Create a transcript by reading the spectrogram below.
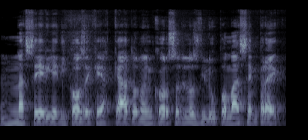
una serie di cose che accadono in corso dello sviluppo, ma sempre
